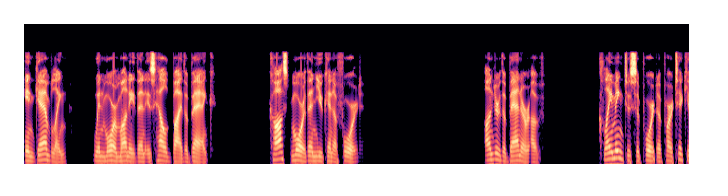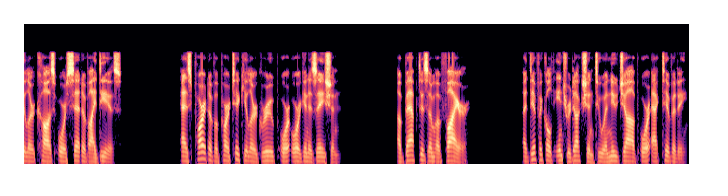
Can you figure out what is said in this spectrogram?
In gambling, win more money than is held by the bank. Cost more than you can afford. Under the banner of claiming to support a particular cause or set of ideas. As part of a particular group or organization. A baptism of fire. A difficult introduction to a new job or activity.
